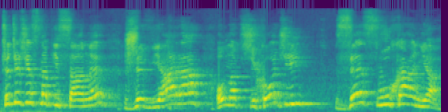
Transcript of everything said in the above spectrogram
Przecież jest napisane, że wiara, ona przychodzi ze słuchania.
